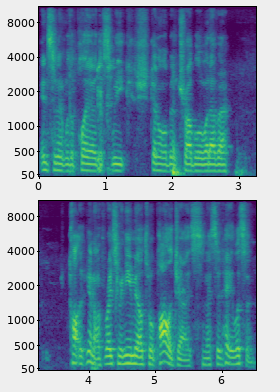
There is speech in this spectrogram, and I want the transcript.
incident with a player this week. She got in a little bit of trouble or whatever. Call, you know, writes me an email to apologize, and I said, "Hey, listen,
